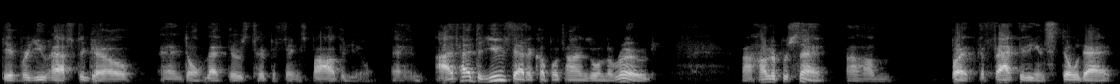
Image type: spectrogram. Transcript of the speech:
get where you have to go, and don't let those type of things bother you. And I've had to use that a couple of times on the road, a hundred percent. Um, but the fact that he instilled that,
